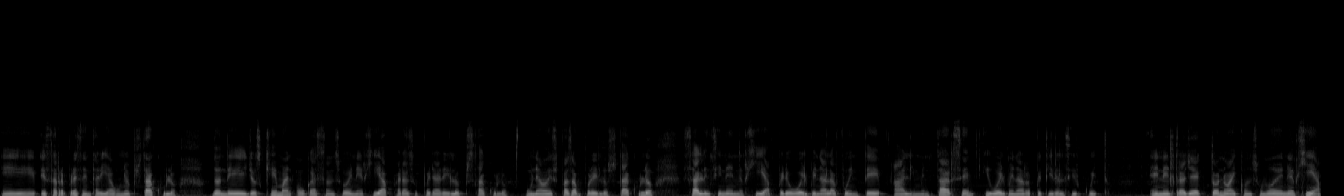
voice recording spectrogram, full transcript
eh, esta representaría un obstáculo, donde ellos queman o gastan su energía para superar el obstáculo. Una vez pasan por el obstáculo, salen sin energía, pero vuelven a la fuente a alimentarse y vuelven a repetir el circuito. En el trayecto no hay consumo de energía.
